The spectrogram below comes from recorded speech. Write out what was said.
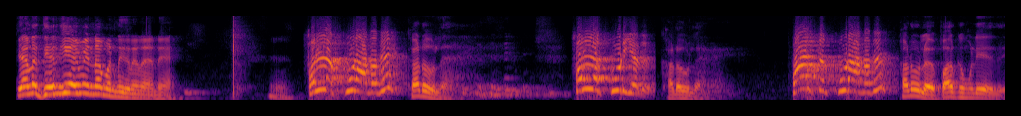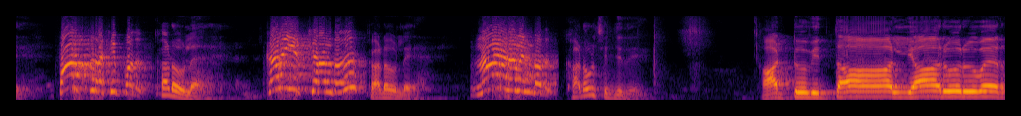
ஏன்னா தெரிஞ்சுக்காம என்ன பண்ணுகிறேன் நானு? சொல்லக்கூடாதது? கடவுளை. சொல்லக்கூடியது. கடவுளை. பார்க்க கூடாதது கடவுளை பார்க்க முடியாது. பார்த்து ரசிப்பது. கடவுளை. கலையச் சிறந்தது? கடவுளை. நாடகம் என்பது. கடவுள் செஞ்சது. ஆட்டுவித்தால் யார் ஒருவர்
